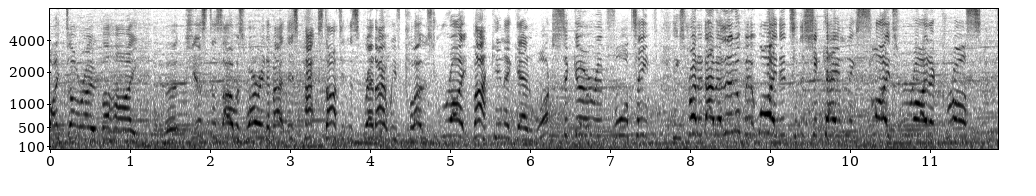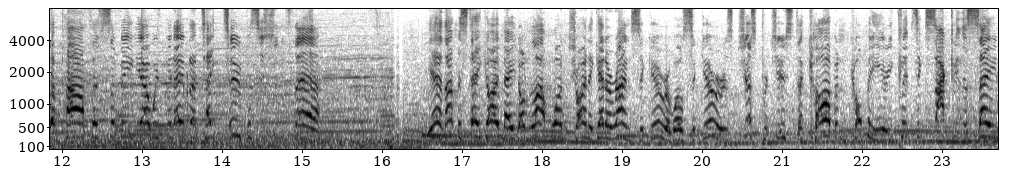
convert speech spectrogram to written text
by Doro behind. But just as I was worried about this pack starting to spread out, we've closed right back in again. Watch Segura in 14th. He's running out a little bit wide into the chicane and he slides right across the path of Savino. We've been able to take two positions there. Yeah, that mistake I made on lap one trying to get around Segura. Well, Segura has just produced a carbon copy here. He clips exactly the same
